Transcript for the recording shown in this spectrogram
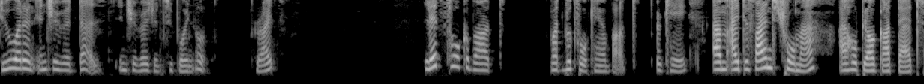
do what an introvert does. Introversion 2.0, right? Let's talk about what we're talking about. Okay. Um I defined trauma I hope y'all got that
